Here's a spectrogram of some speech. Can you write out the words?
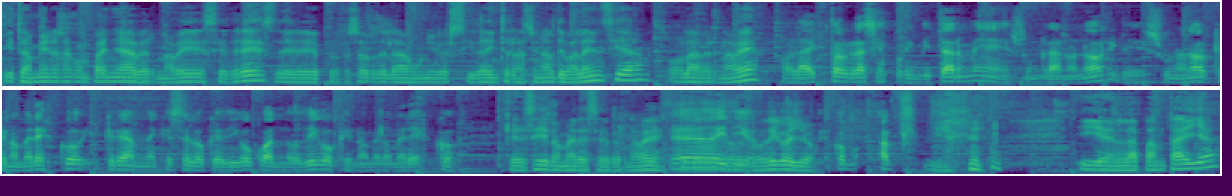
Y también nos acompaña Bernabé Cedrés, de- profesor de la Universidad Internacional de Valencia. Hola, Bernabé. Hola Héctor, gracias por invitarme, es un gran honor y es un honor que no merezco y créanme que sé lo que digo cuando digo que no me lo merezco. Que sí lo merece, Bernabé. Ay, lo, lo- Dios. lo digo yo. Como- ah, Y en la pantalla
